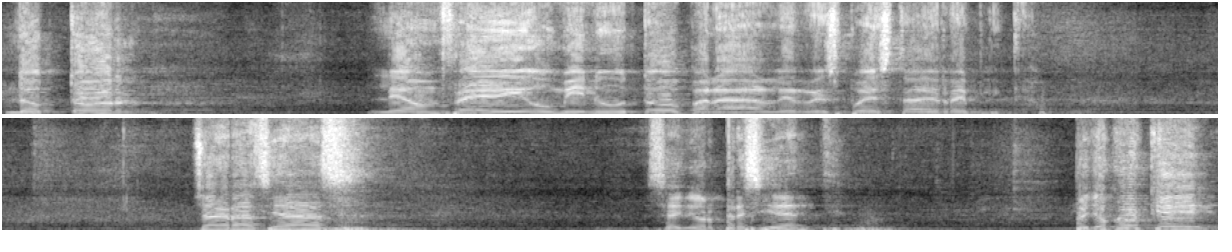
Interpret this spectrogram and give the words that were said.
doctor León Freddy, un minuto para darle respuesta de réplica. Muchas gracias, señor presidente. Pues yo creo que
